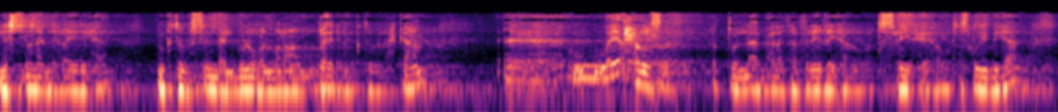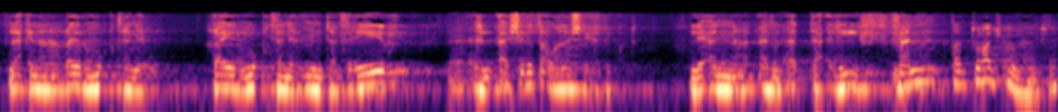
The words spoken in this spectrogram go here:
للسنن لغيرها من كتب السنة البلوغ المرام وغيرها من كتب الأحكام. ويحرص الطلاب على تفريغها وتصحيحها وتصويبها لكننا غير مقتنع غير مقتنع من تفريغ الأشرطة ونشرها بالكتب لأن التأليف فن طيب تراجعونها يا شيخ.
